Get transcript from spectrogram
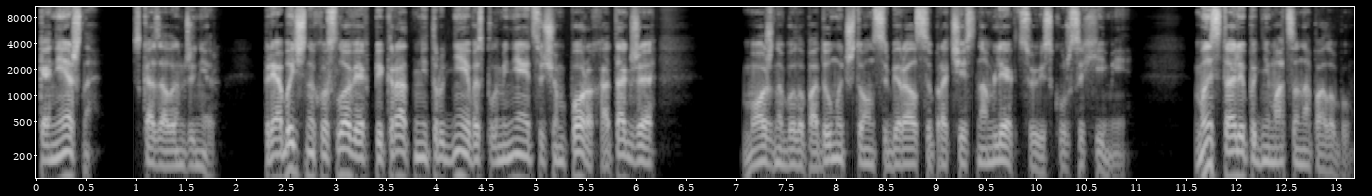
«Конечно сказал инженер. При обычных условиях пикрат не труднее воспламеняется, чем порох, а также... Можно было подумать, что он собирался прочесть нам лекцию из курса химии. Мы стали подниматься на палубу.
